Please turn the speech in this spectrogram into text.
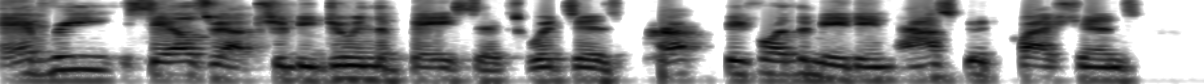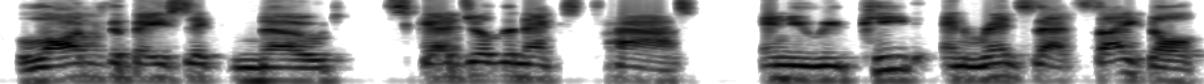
every sales rep should be doing the basics, which is prep before the meeting, ask good questions, log the basic note, schedule the next task, and you repeat and rinse that cycle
